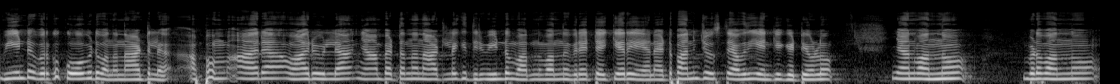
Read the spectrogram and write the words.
വീണ്ടും ഇവർക്ക് കോവിഡ് വന്നു നാട്ടിൽ അപ്പം ആരാ ആരുമില്ല. ഞാൻ പെട്ടെന്ന് നാട്ടിലേക്ക് തിരി വീണ്ടും വന്ന് വന്ന് ഇവരെ ടേക്ക് കെയർ ചെയ്യാനായിട്ട്. പതിനഞ്ച് ദിവസത്തെ അവധി എനിക്ക് കിട്ടിയുള്ളൂ. ഞാൻ വന്നു. ഇവിടെ വന്നു.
